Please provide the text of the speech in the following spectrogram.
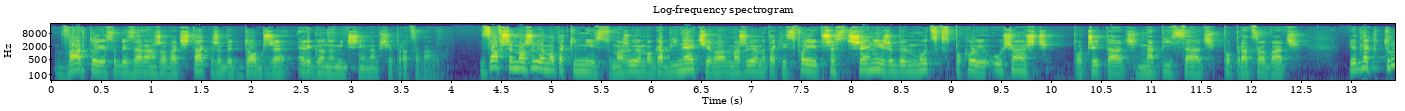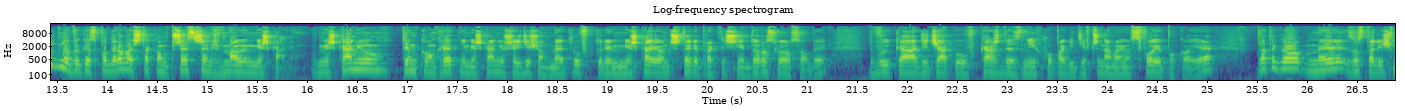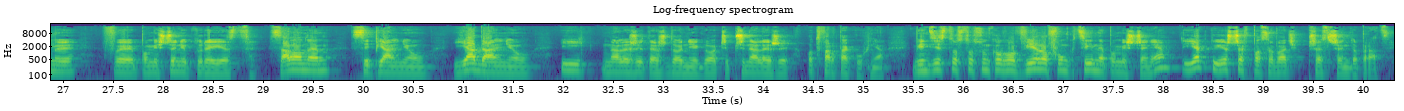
warto je sobie zaaranżować tak, żeby dobrze ergonomicznie nam się pracowało. Zawsze marzyłem o takim miejscu, marzyłem o gabinecie, marzyłem o takiej swojej przestrzeni, żeby móc w spokoju usiąść, poczytać, napisać, popracować. Jednak trudno wygospodarować taką przestrzeń w małym mieszkaniu. W mieszkaniu, tym konkretnie mieszkaniu 60 metrów, w którym mieszkają cztery praktycznie dorosłe osoby, dwójka dzieciaków, każde z nich, chłopak i dziewczyna, mają swoje pokoje. Dlatego my zostaliśmy w pomieszczeniu, które jest salonem, sypialnią, jadalnią i należy też do niego, czy przynależy otwarta kuchnia. Więc jest to stosunkowo wielofunkcyjne pomieszczenie. Jak tu jeszcze wpasować przestrzeń do pracy?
